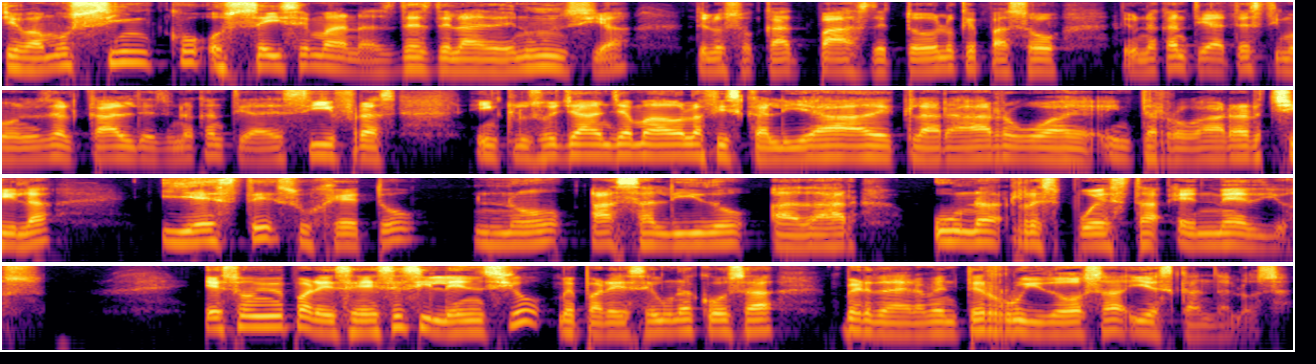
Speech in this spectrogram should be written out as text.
Llevamos cinco o seis semanas desde la denuncia de los OCAD Paz, de todo lo que pasó, de una cantidad de testimonios de alcaldes, de una cantidad de cifras, incluso ya han llamado a la fiscalía a declarar o a interrogar a Archila, y este sujeto no ha salido a dar una respuesta en medios. Eso a mí me parece, ese silencio me parece una cosa verdaderamente ruidosa y escandalosa.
